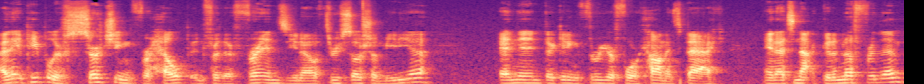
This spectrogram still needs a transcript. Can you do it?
I think people are searching for help and for their friends, you know, through social media, and then they're getting three or four comments back and that's not good enough for them.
